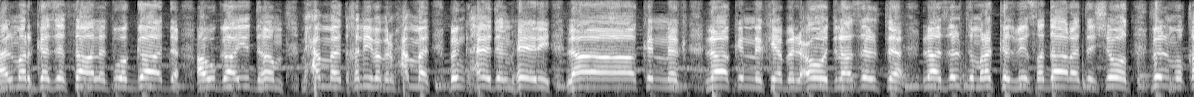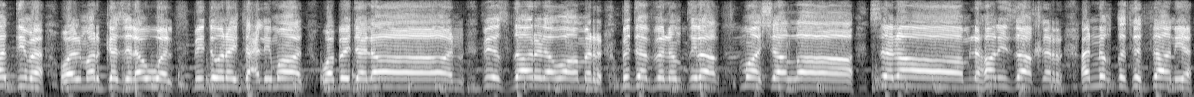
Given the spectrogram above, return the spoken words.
المركز الثالث وقاد أو قايدهم. محمد خليفة بن محمد بن قحيد المهيري. لكنك لكنك يا بالعود لا زلت لا زلت مركز في صدارة الشوط في المقدمة. والمركز الأول بدون أي تعليمات وبدا الان في إصدار الأوامر بدا في الانطلاق. ما شاء الله سلام. لهالي زاخر النقطة الثانية.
